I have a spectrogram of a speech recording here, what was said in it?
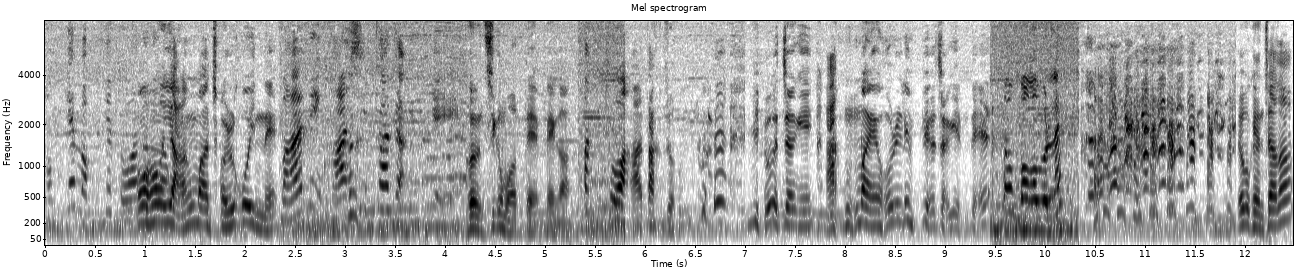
적게 먹게 도와줘. 어허, 이 악마 절고 있네. 많이 과식하지 않게. 그럼 지금 어때, 배가? 딱 좋아. 아, 딱 줘. 표정이 악마에 홀린 표정인데. 또 먹어볼래? 여보 괜찮아?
